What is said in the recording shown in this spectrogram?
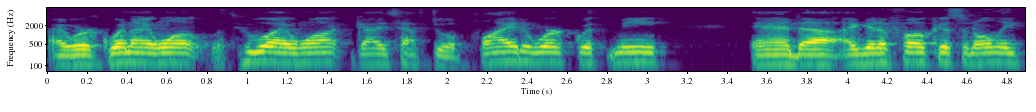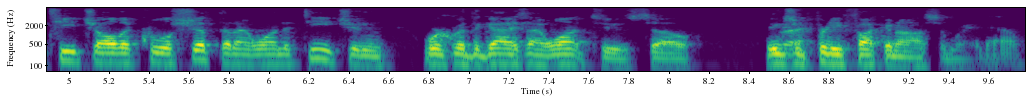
I work when I want with who I want. Guys have to apply to work with me. And uh, I get to focus and only teach all the cool shit that I want to teach and work with the guys I want to. So things right. are pretty fucking awesome right now.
